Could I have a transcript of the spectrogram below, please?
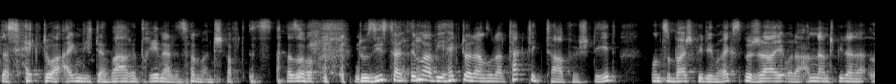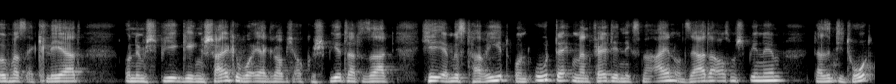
dass Hector eigentlich der wahre Trainer dieser Mannschaft ist. Also du siehst halt immer, wie Hector dann so einer Taktiktafel steht und zum Beispiel dem Rex Bejai oder anderen Spielern irgendwas erklärt und im Spiel gegen Schalke, wo er, glaube ich, auch gespielt hat, sagt, hier, ihr müsst Harid und Ud decken, dann fällt denen nichts mehr ein und Serde aus dem Spiel nehmen, da sind die tot.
